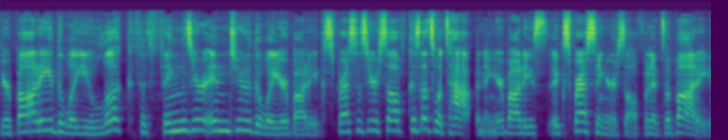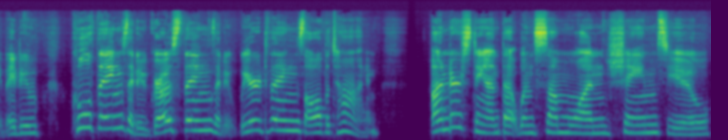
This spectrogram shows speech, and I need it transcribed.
your body, the way you look, the things you're into, the way your body expresses yourself, because that's what's happening. Your body's expressing yourself and it's a body. They do cool things, they do gross things, they do weird things all the time. Understand that when someone shames you,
